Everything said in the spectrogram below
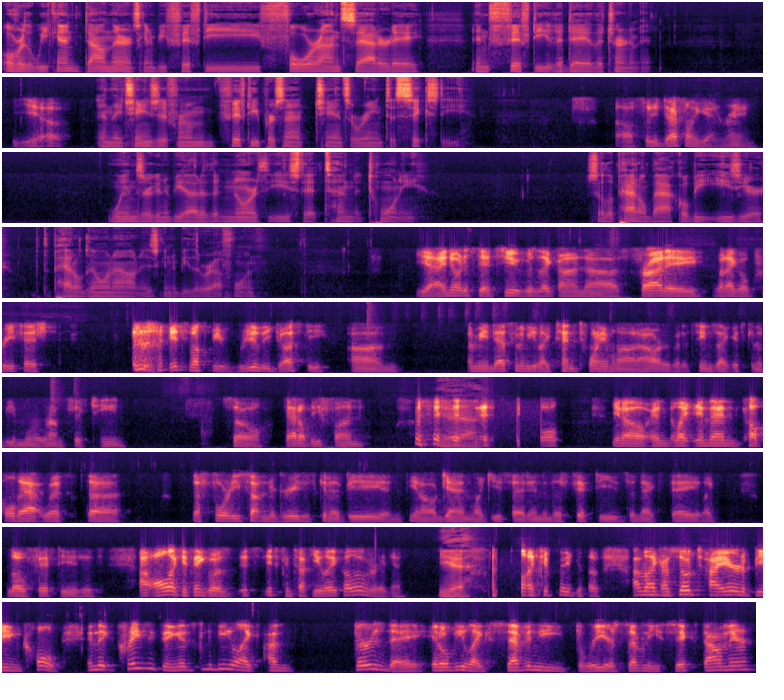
over the weekend down there it's going to be 54 on Saturday and 50 the day of the tournament Yeah. and they changed it from 50% chance of rain to 60 Oh, so you're definitely getting rain. winds are going to be out of the northeast at 10 to 20 so the paddle back will be easier but the paddle going out is going to be the rough one Yeah, I noticed that too because like on uh, Friday when I go pre-fish, it's supposed to be really gusty. Um, I mean that's going to be like 10, 20 mile an hour, but it seems like it's going to be more around 15. So that'll be fun. Yeah. Cool. You know, and like and then couple that with the the 40 something degrees it's going to be and you know again like you said into the 50s the next day like low 50s it's all I could think was it's it's Kentucky Lake all over again. yeah All I could think of. I'm like I'm so tired of being cold. And the crazy thing is it's going to be like on Thursday it'll be like 73 or 76 down there,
